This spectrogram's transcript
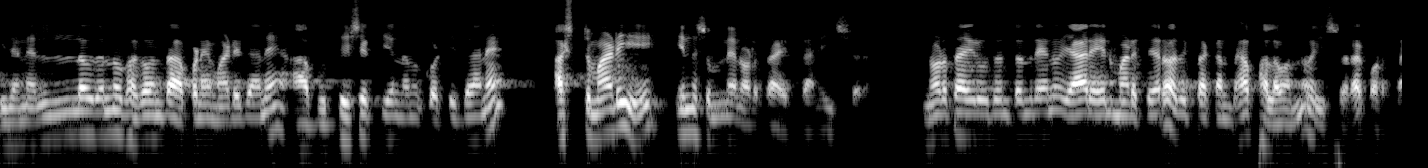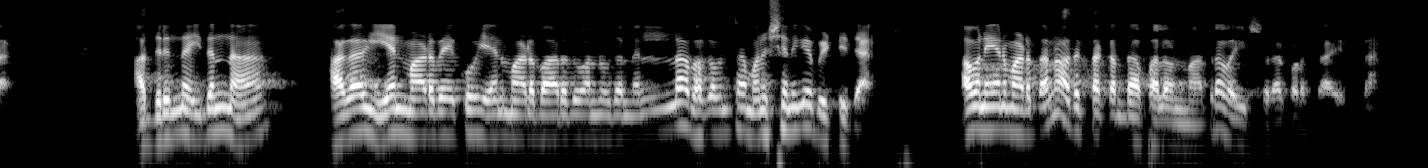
ಇದನ್ನೆಲ್ಲದನ್ನು ಭಗವಂತ ಅಪಣೆ ಮಾಡಿದ್ದಾನೆ. ಆ ಬುದ್ಧಿಶಕ್ತಿಯನ್ನು ನಮಗೆ ಕೊಟ್ಟಿದ್ದಾನೆ. ಅಷ್ಟು ಮಾಡಿ ಇನ್ನು ಸುಮ್ಮನೆ ನೋಡ್ತಾ ಇರ್ತಾನೆ ಈಶ್ವರ. ನೋಡ್ತಾ ಇರುವುದು ಅಂತಂದ್ರೆ ಏನು? ಯಾರು ಏನ್ ಮಾಡ್ತಾರೋ ಅದಕ್ಕೆ ತಕ್ಕಂತಹ ಫಲವನ್ನು ಈಶ್ವರ ಕೊಡ್ತಾನೆ. ಅದರಿಂದ ಇದನ್ನ ಹಾಗಾಗಿ ಏನ್ ಮಾಡಬೇಕು, ಏನ್ ಮಾಡಬಾರದು ಅನ್ನೋದನ್ನೆಲ್ಲ ಭಗವಂತ ಮನುಷ್ಯನಿಗೆ ಬಿಟ್ಟಿದ್ದಾನೆ. ಅವನೇನ್ ಮಾಡ್ತಾನೋ ಅದಕ್ಕೆ ತಕ್ಕಂತಹ ಫಲವನ್ನು ಮಾತ್ರ ಈಶ್ವರ ಕೊಡ್ತಾ ಕೊಡ್ತಾನೆ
